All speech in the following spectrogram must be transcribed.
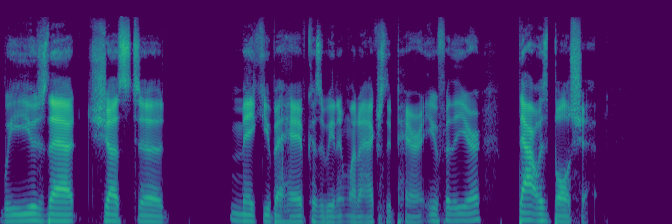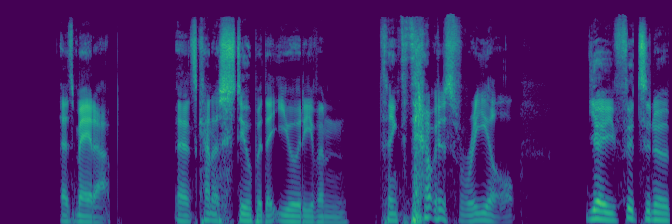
We used that just to make you behave because we didn't want to actually parent you for the year. That was bullshit. That's made up. And it's kind of stupid that you would even think that that was real. Yeah, he fits in a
